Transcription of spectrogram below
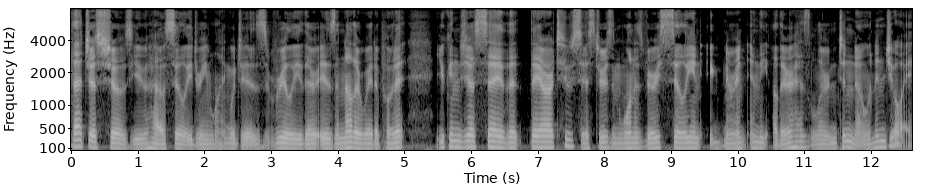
that just shows you how silly dream language is. Really, there is another way to put it. You can just say that they are two sisters, and one is very silly and ignorant, and the other has learned to know and enjoy.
